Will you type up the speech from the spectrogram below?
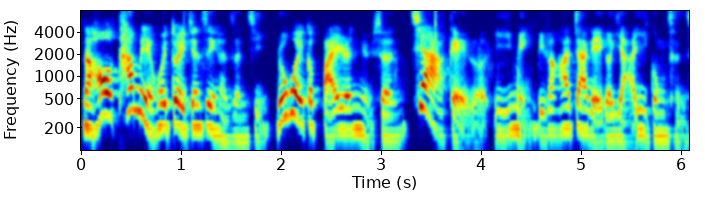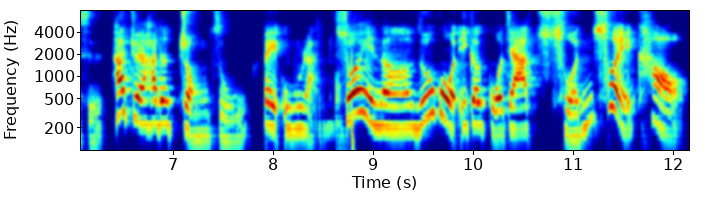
然后他们也会对一件事情很生气：如果一个白人女生嫁给了移民，比方她嫁给一个亚裔工程师，她觉得她的种族被污染。所以呢，如果一个国家纯粹靠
